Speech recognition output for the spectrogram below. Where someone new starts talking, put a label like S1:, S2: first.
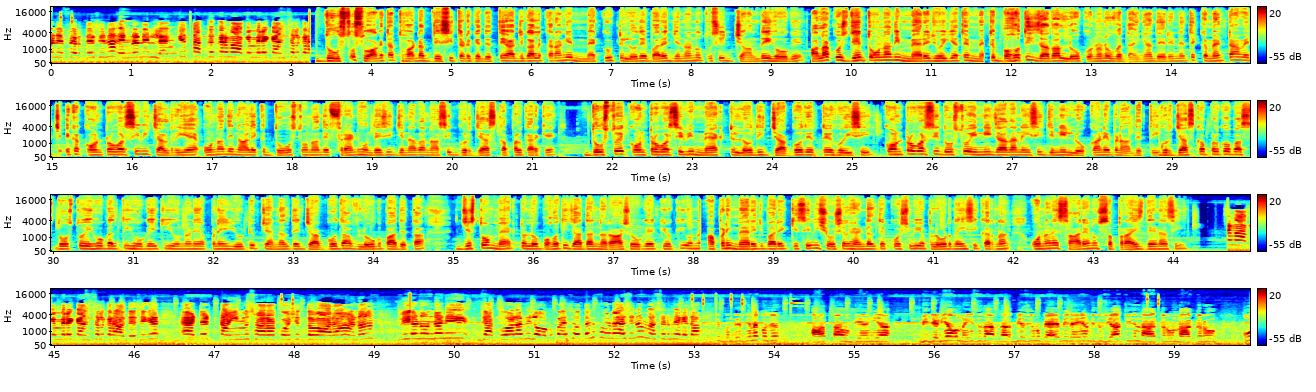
S1: ਬਣੇ ਫਿਰਦੇ ਸੀ ਨਾ, ਇਹਨਾਂ ਨੇ ਲਹਿੰਗੇ ਤੱਕ ਕਰਵਾ ਕੇ ਮੇਰੇ ਕੈਨਸਲ ਕਰਾ
S2: ਦੋਸਤੋ, ਸਵਾਗਤ ਹੈ ਤੁਹਾਡਾ ਦੇਸੀ ਤੜਕੇ ਦੇ ਉੱਤੇ। ਅੱਜ ਗੱਲ ਕਰਾਂਗੇ ਮੈਕੂ ਢਿੱਲੋਂ ਦੇ ਬਾਰੇ, ਜਿਨ੍ਹਾਂ ਨੂੰ ਤੁਸੀਂ ਜਾਣਦੇ ਹੀ ਹੋਗੇ ਹਾਲਾ ਕੁਝ ਦਿਨ ਤੋਂ ਉਹਨਾਂ ਦੀ ਮੈਰਿਜ ਹੋਈ ਹੈ ਤੇ ਮੈਂ- ਤੇ ਬਹੁਤ ਹੀ ਜ਼ਿਆਦਾ ਲੋਕ ਉਹਨਾਂ ਨੂੰ ਵਧਾਈਆਂ ਦੇ ਰਹੇ ਨੇ ਤੇ ਕਮੈਂਟਾਂ ਵਿੱਚ ਇੱਕ ਕੰਟਰੋਵਰਸੀ ਵੀ ਚੱਲ ਰਹੀ ਹੈ। ਉਹਨਾਂ ਦੇ ਨਾਲ ਇੱਕ ਦੋਸਤ, ਉਹਨਾਂ ਦੇ ਫਰੈਂਡ ਹੁੰਦੇ ਸੀ, ਜਿਨ੍ਹਾਂ ਦਾ ਨਾਂ ਸੀ ਗੁਰਜਸ ਕਪਲ ਕਰਕੇ। ਦੋਸਤੋ, ਇਹ ਕੰਟਰੋਵਰਸੀ ਵੀ ਮੈਕ ਢਿੱਲੋਂ ਦੀ ਜਾਗੋ ਦੇ ਉੱਤੇ ਹੋਈ ਸੀ। ਕੰਟਰੋਵਰਸੀ ਦੋਸਤੋ, ਇੰਨੀ ਜ਼ਿਆਦਾ ਨਹੀਂ ਸੀ ਜਿੰਨੀ ਲੋਕਾਂ ਨੇ ਬਣਾ ਦਿੱਤੀ। ਗੁਰਜਸ ਕਪਲ ਕੋ ਬਸ ਦੋਸਤੋ, ਇਹੋ ਗਲਤੀ ਹੋ ਗਈ ਕਿ ਉਹਨਾਂ ਨੇ ਆਪਣੇ YouTube ਚੈਨਲ ਤੇ ਜਾਗੋ ਦਾ ਵਲੌਗ ਪਾ ਦਿੱਤਾ, ਜਿਸ ਤੋਂ ਮੈਕ ਢਿੱਲੋਂ ਬਹੁਤ ਹੀ ਜ਼ਿਆਦਾ ਨਿਰਾਸ਼ ਹੋ ਗਏ, ਕਿਉਂਕਿ ਉਹਨਾਂ ਆਪਣੀ ਮੈਰਿਜ ਬਾਰੇ ਕਿਸੇ ਵੀ ਸੋਸ਼ਲ ਹੈਂਡਲ ਤੇ ਕੁਝ ਵੀ ਅਪਲੋਡ ਨਹੀਂ ਸੀ ਕਰਨਾ, ਉਹਨਾਂ ਨੇ ਸਾਰਿਆਂ ਨੂੰ ਸਰਪ੍ਰਾਈਜ਼ ਦੇਣਾ ਸੀ।
S1: ਕਰਵਾ ਕੇ ਮੇਰੇ ਕੈਨਸਲ ਕਰਾਦੇ ਸੀਗੇ ਐਟ ਅ ਟਾਈਮ ਸਾਰਾ ਕੁਝ ਦੁਬਾਰਾ ਹਨਾ ਵੀ ਹੁਣ ਉਹਨਾਂ ਨੇ ਜਾਗੋ ਵਾਲਾ ਲੋਕ ਪਾਏ ਸੀ ਉਦੋਂ ਫੋਨ ਆਇਆ ਸੀ ਨਾ ਮਾਸੜ ਮੇਰੇ ਦਾ।
S3: ਤੇ ਬੰਦੇ ਦੀਆਂ ਨਾ ਕੁਝ ਆਦਤਾਂ ਹੁੰਦੀਆਂ ਗੀਆਂ ਵੀ ਜਿਹੜੀਆਂ ਉਹ ਨਹੀਂ ਸੁਧਾਰ ਸਕਦੀ ਅਸੀਂ ਉਹਨੂੰ ਕਹਿ ਵੀ ਰਹੇ ਹਾਂ ਵੀ ਤੁਸੀਂ ਆਹ ਚੀਜ਼ ਨਾ ਕਰੋ ਨਾ ਕਰੋ।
